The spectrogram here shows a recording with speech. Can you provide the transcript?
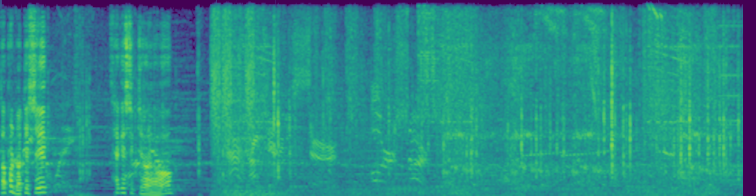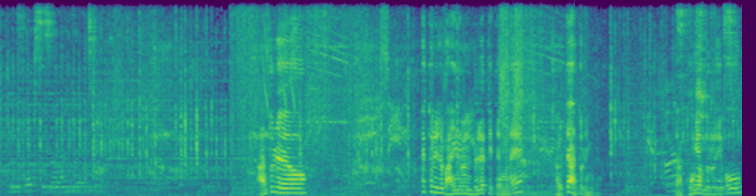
서플 몇 개씩? Way. 3개씩 지어요. 안 뚫려요. 팩토리를 많이 늘- 늘렸기 때문에 절대 안 뚫립니다. 자, 공염 누르시고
